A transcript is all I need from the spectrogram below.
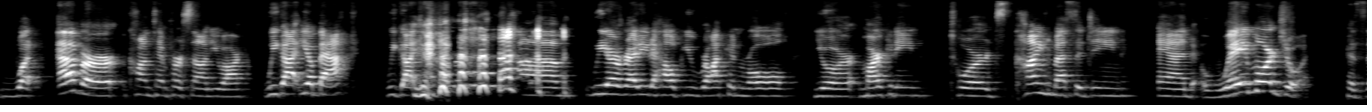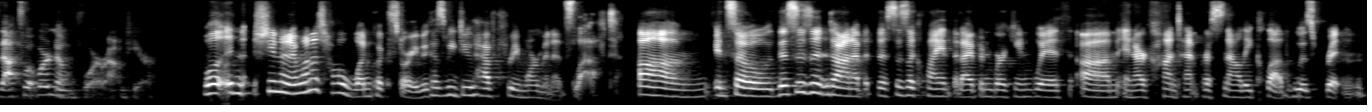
whatever content personality you are, we got you back. We got you. um, we are ready to help you rock and roll your marketing towards kind messaging and way more joy because that's what we're known for around here. Well, and Shannon, I want to tell one quick story because we do have three more minutes left. Um, and so this isn't Donna, but this is a client that I've been working with um, in our content personality club who has written.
